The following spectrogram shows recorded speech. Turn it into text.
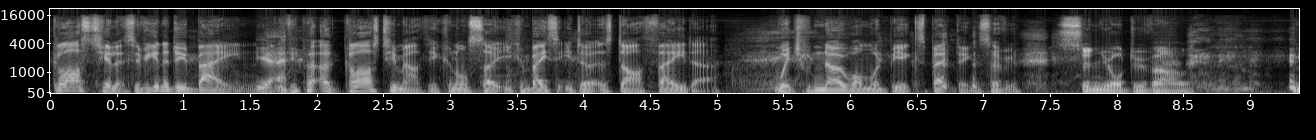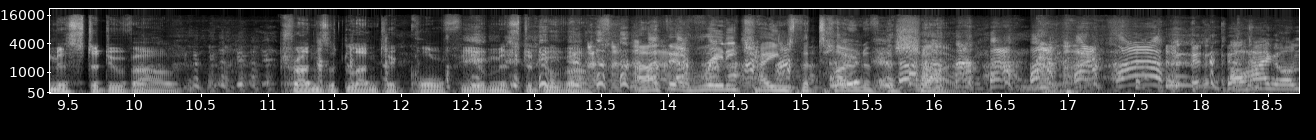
glass to your lips, if you're going to do Bane, Yeah. if you put a glass to your mouth, you can also you can basically do it as Darth Vader, which no one would be expecting. So, if you, Senor Duval. Mr. Duval. Transatlantic call for you, Mr. Duval. and I think it really changed the tone of the show. Oh, hang on.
